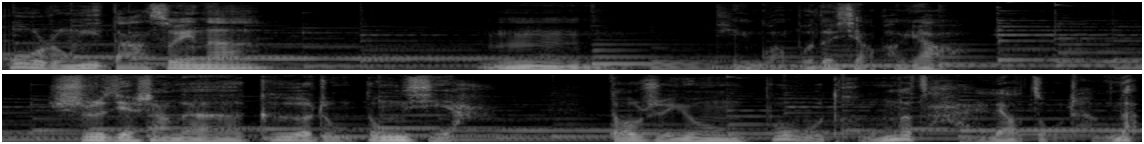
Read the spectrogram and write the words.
不容易打碎呢？嗯，听广播的小朋友，世界上的各种东西呀。都是用不同的材料组成的，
